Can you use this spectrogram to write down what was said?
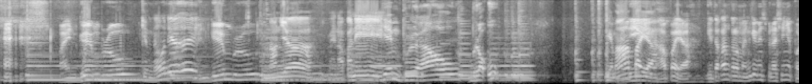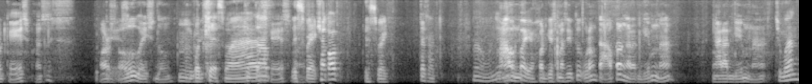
Main game bro. Game naon ya euy? Main game bro. Non ya. Main apa nih? Game bro, bro. Game apa Jadi, ya? Apa ya? Kita kan kalau main game inspirasinya podcast, Mas. Harus always dong. Podcast mas. Podcast. Mas. Respect. Shout out. Respect. Naon apa ya? Podcast Mas itu orang tak apa ngaran game na. Ngaran game na. Cuman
